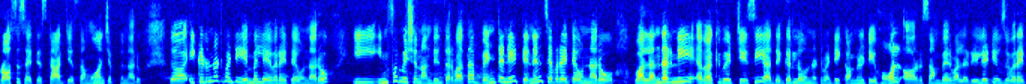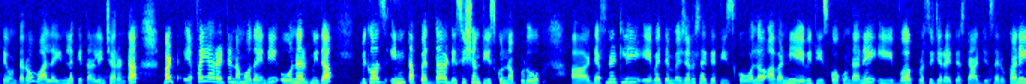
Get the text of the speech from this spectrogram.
ప్రాసెస్ అయితే స్టార్ట్ చేస్తాము అని చెప్తున్నారు. ఇక్కడ ఉన్నటువంటి ఎమ్మెల్యే ఎవరైతే ఉన్నారో ఈ ఇన్ఫర్మేషన్ అందిన తర్వాత వెంటనే టెనెంట్స్ ఎవరైతే ఉన్నారో వాళ్ళందరినీ ఎవాక్యువేట్ చేసి ఆ దగ్గరలో ఉన్నటువంటి కమ్యూనిటీ హాల్ ఆర్ సమ్వేర్ వాళ్ళ రిలేటివ్స్ ఎవరైతే ఉంటారో వాళ్ళ ఇండ్లకి తరలించారంట. బట్ ఎఫ్ఐఆర్ అయితే నమోదైంది ఓనర్ మీద. బికాజ్ ఇంత పెద్ద డిసిషన్ తీసుకున్నప్పుడు డెఫినెట్లీ ఏవైతే మెజర్స్ అయితే తీసుకోవాలో అవన్నీ ఏవి తీసుకోకుండానే ఈ వర్క్ ప్రొసీజర్ అయితే స్టార్ట్ చేశారు. కానీ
